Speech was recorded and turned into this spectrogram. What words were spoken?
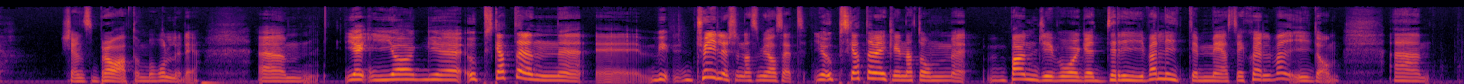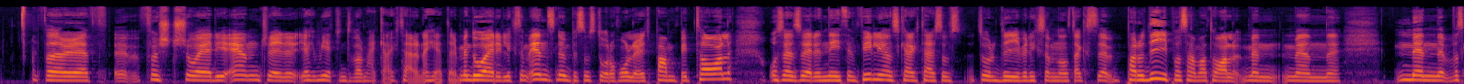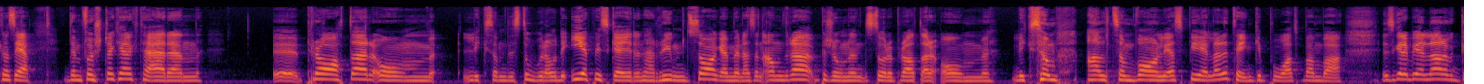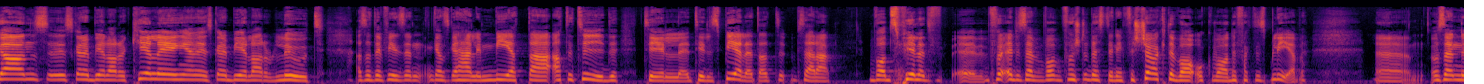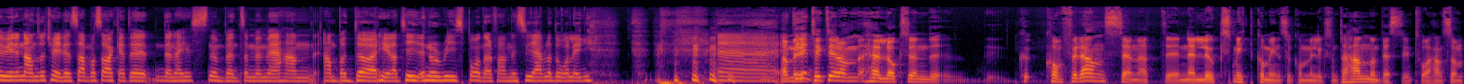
känns bra att de behåller det. Um, jag, jag, uppskattar en... Eh, trailerserna som jag har sett, jag uppskattar verkligen att de, eh, Bungie vågar driva lite med sig själva i dem. Um, för eh, eh, först så är det ju en trailer, jag vet ju inte vad de här karaktärerna heter, men då är det liksom en snubbe som står och håller ett pampigt tal och sen så är det Nathan Fillions karaktär som står och driver liksom någon slags eh, parodi på samma tal, men, men, men vad ska man säga, den första karaktären eh, pratar om liksom det stora och det episka i den här rymdsagan medan den andra personen står och pratar om liksom allt som vanliga spelare tänker på att man bara It's gonna be a lot of guns, it's gonna be a lot of killing and it's gonna be a lot of loot. Alltså att det finns en ganska härlig meta-attityd till, till spelet att såhär vad spelet, eh, för, eller såhär, vad första Destiny försökte vara och vad det faktiskt blev. Uh, och sen nu i den andra trailern samma sak, att det, den här snubben som är med, han, han bara dör hela tiden och respawnar för han är så jävla dålig. uh, ja men det tyckte jag de höll också under konferensen, att uh, när Luke Smith kom in så kommer liksom ta hand om Destiny 2, han som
